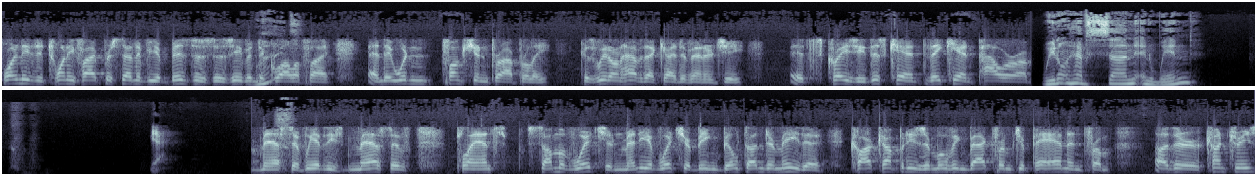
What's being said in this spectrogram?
20 to 25 percent of your businesses even to qualify, and they wouldn't function properly because we don't have that kind of energy. It's crazy. This can't. They can't power our We don't have sun and wind. Yeah. massive. We have these massive plants, some of which and many of which are being built under me. The car companies are moving back from Japan and from other countries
